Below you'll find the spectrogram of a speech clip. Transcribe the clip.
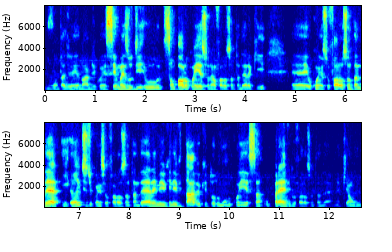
vontade enorme de conhecer, mas o de, o de São Paulo eu conheço, né? O Farol Santander aqui. É, eu conheço o Farol Santander e antes de conhecer o Farol Santander é meio que inevitável que todo mundo conheça o prédio do Farol Santander, né? que é um,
